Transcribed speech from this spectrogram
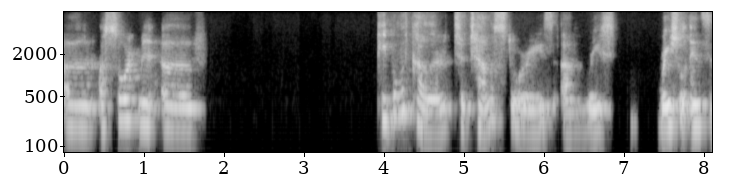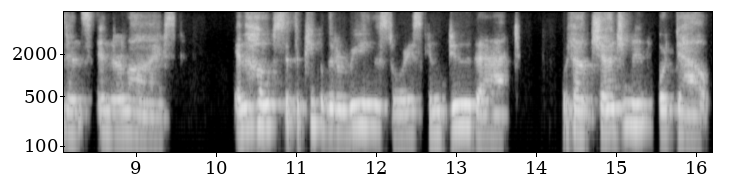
an assortment of people of color to tell stories of race, racial incidents in their lives in the hopes that the people that are reading the stories can do that without judgment or doubt.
